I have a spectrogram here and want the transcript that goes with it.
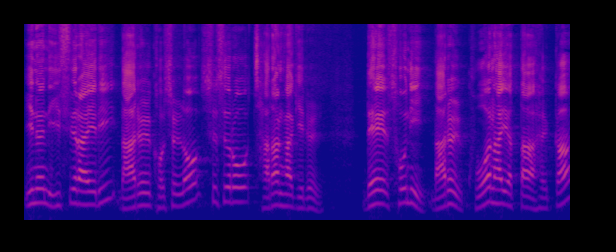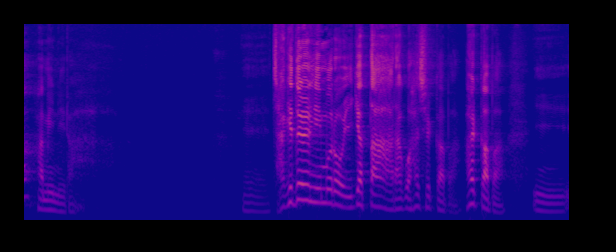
이는 이스라엘이 나를 거슬러 스스로 자랑하기를 내 손이 나를 구원하였다 할까 함이니라. 자기들 힘으로 이겼다라고 하실까봐 할까봐 이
